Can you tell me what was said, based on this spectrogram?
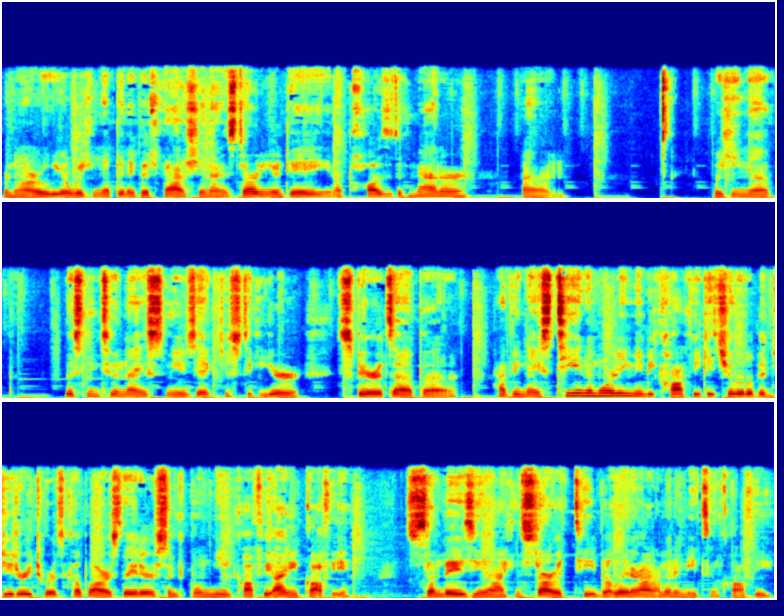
or not early or waking up in a good fashion and starting your day in a positive manner. Um, waking up, listening to a nice music just to get your spirits up, uh, having nice tea in the morning, maybe coffee gets you a little bit jittery towards a couple hours later. Some people need coffee. I need coffee. Some days, you know, I can start with tea, but later on I'm gonna need some coffee.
